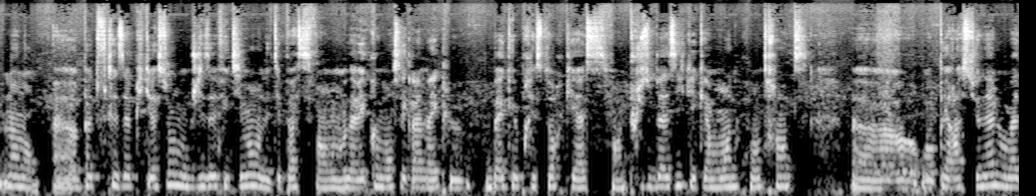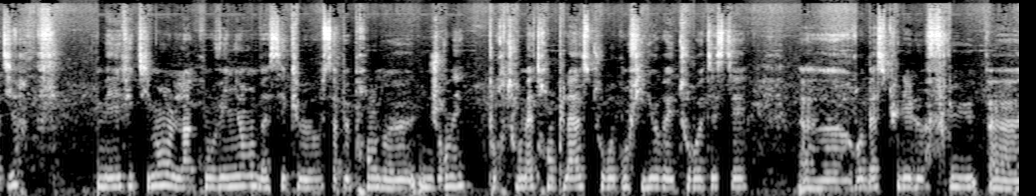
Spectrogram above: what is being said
Non, non, euh, pas toutes les applications. Donc je disais effectivement, on était pas, enfin, on avait commencé quand même avec le backup restore qui est enfin, plus basique et qui a moins de contraintes euh, opérationnelles, on va dire. Mais effectivement, l'inconvénient, bah, c'est que ça peut prendre euh, une journée pour tout mettre en place, tout reconfigurer, tout retester, euh, rebasculer le flux euh,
